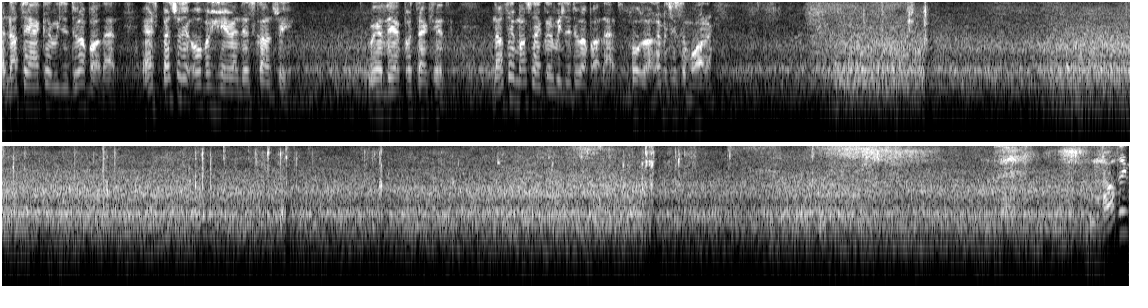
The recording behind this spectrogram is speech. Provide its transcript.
And nothing I can really do about that, especially over here in this country, where they're protected. Nothing much I can really do about that. Hold on, let me drink some water. Nothing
